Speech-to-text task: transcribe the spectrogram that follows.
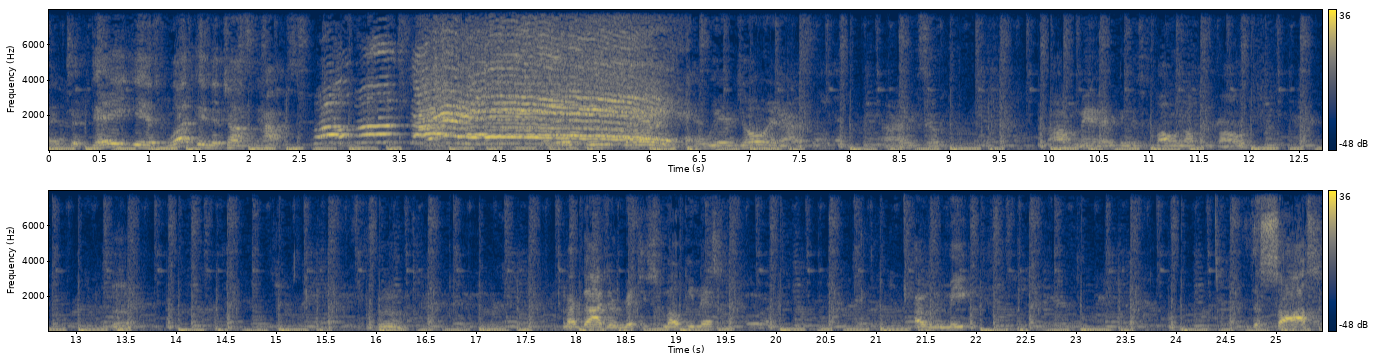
And today is what in the Johnson house? Soul Food Saturday. Saturday! And we're enjoying ourselves. All right, so, oh man, everything is falling off the bone. Mm. My God, the rich smokiness of the meat, the sauce.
